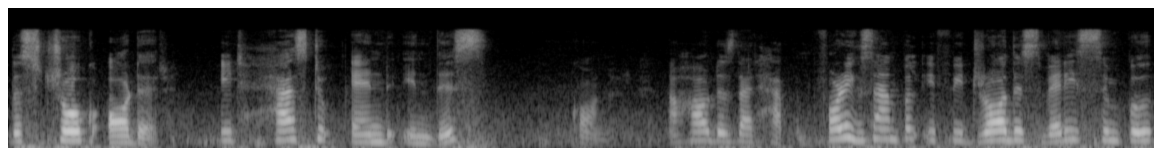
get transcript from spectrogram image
the stroke order, it has to end in this corner. Now, how does that happen? For example, if we draw this very simple,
